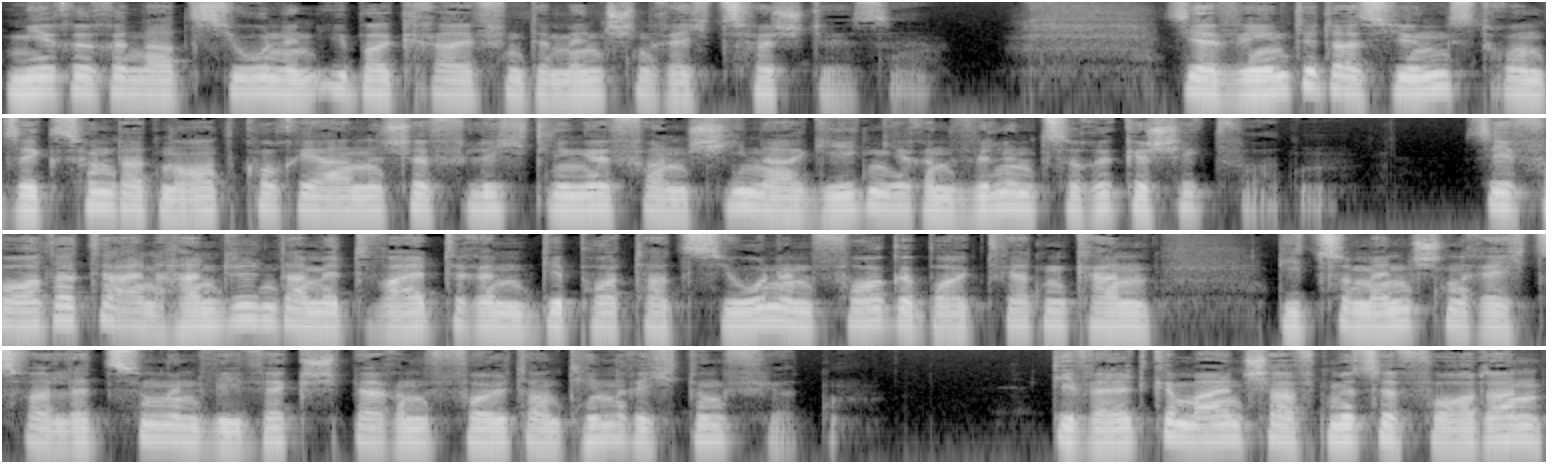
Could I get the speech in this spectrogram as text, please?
mehrere Nationen übergreifende Menschenrechtsverstöße. Sie erwähnte, dass jüngst rund 600 nordkoreanische Flüchtlinge von China gegen ihren Willen zurückgeschickt wurden. Sie forderte ein Handeln, damit weiteren Deportationen vorgebeugt werden kann, die zu Menschenrechtsverletzungen wie Wegsperren, Folter und Hinrichtung führten. Die Weltgemeinschaft müsse fordern,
